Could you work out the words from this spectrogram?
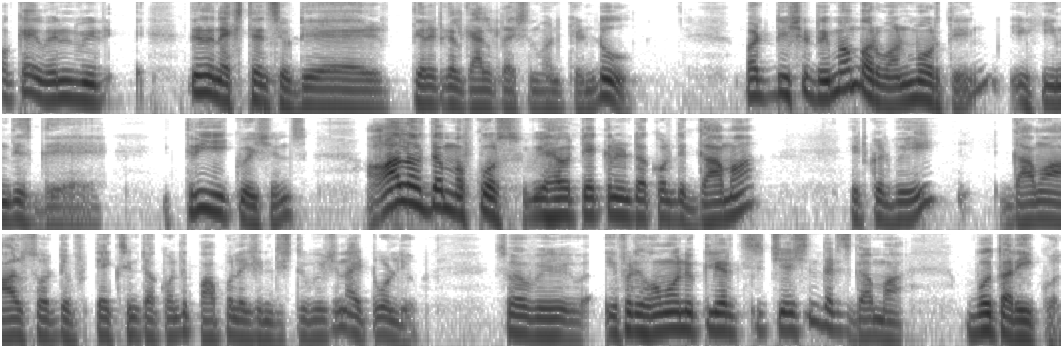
Okay, when we there is an extensive uh, theoretical calculation one can do, but you should remember one more thing in, in this uh, three equations. All of them, of course, we have taken into account the gamma. It could be gamma also takes into account the population distribution. I told you. So we, if it is homonuclear situation, that is gamma. Both are equal.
